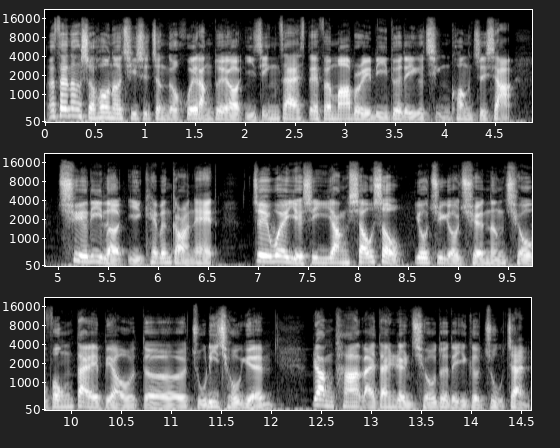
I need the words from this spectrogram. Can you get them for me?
那在那个时候呢，其实整个灰狼队哦，已经在 Stephen Marbury 离队的一个情况之下，确立了以 Kevin Garnett。这位也是一样销售又具有全能球风代表的主力球员，让他来担任球队的一个主战。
